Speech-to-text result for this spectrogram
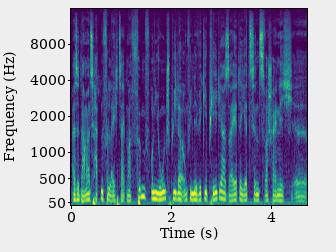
Also damals hatten vielleicht, sag mal, fünf Unionsspieler irgendwie eine Wikipedia-Seite. Jetzt sind es wahrscheinlich äh,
